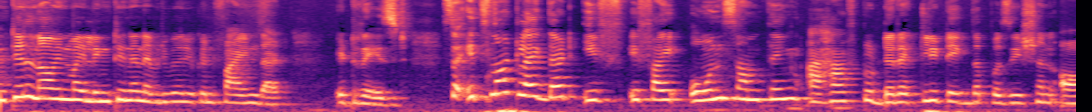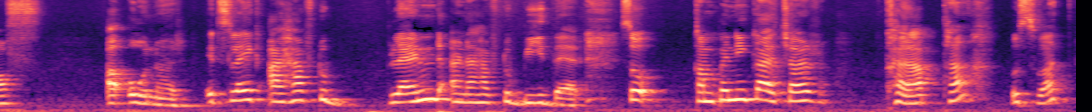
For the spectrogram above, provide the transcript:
until now in my linkedin and everywhere you can find that it raised. So it's not like that if if i own something i have to directly take the position of a owner. It's like i have to blend and i have to be there. So company का एचआर खराब था उस वक्त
